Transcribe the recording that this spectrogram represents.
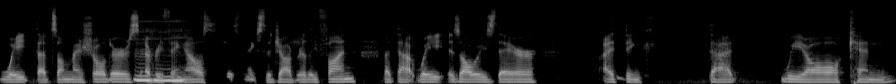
weight that's on my shoulders. Everything else just makes the job really fun, but that weight is always there. I think that we all can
